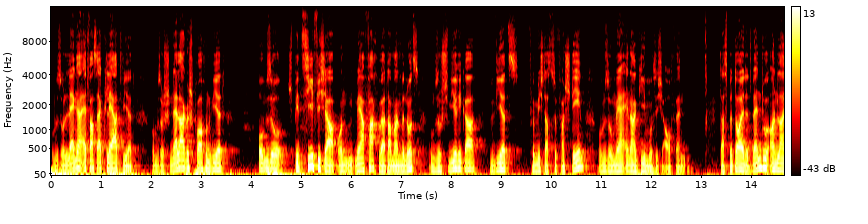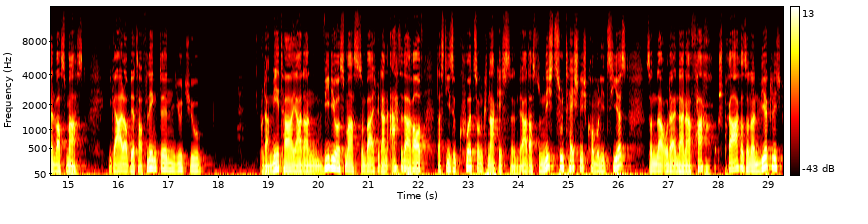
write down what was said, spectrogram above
umso länger etwas erklärt wird, umso schneller gesprochen wird, umso spezifischer und mehr Fachwörter man benutzt, umso schwieriger wird's für mich das zu verstehen, umso mehr Energie muss ich aufwenden. Das bedeutet, wenn du online was machst, egal ob jetzt auf LinkedIn, YouTube, oder Meta, ja, dann Videos machst zum Beispiel, dann achte darauf, dass diese kurz und knackig sind, ja, dass du nicht zu technisch kommunizierst, sondern oder in deiner Fachsprache, sondern wirklich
